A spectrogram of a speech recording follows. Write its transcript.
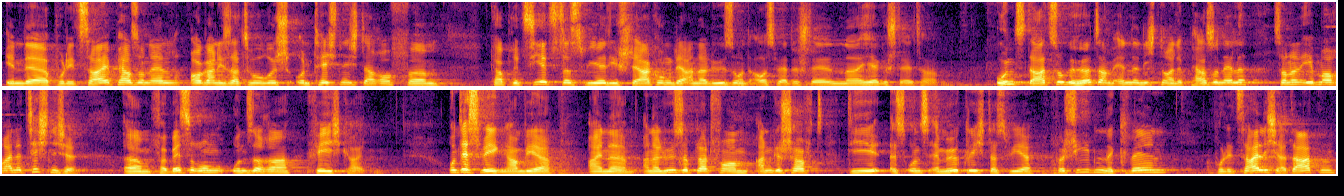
in der Polizei personell, organisatorisch und technisch darauf kapriziert, dass wir die Stärkung der Analyse- und Auswertestellen äh, hergestellt haben. Und dazu gehört am Ende nicht nur eine personelle, sondern eben auch eine technische Verbesserung unserer Fähigkeiten. Deswegen haben wir eine Analyseplattform angeschafft, die es uns ermöglicht, dass wir verschiedene Quellen polizeilicher Daten,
